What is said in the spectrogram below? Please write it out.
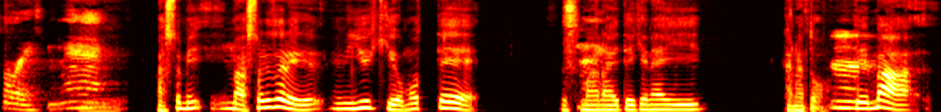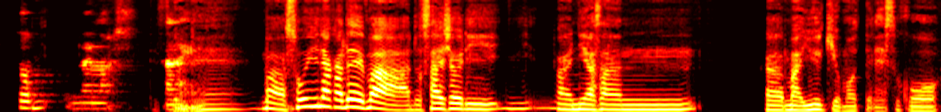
そうですいうね。まあ、それまあ、それぞれ勇気を持って進まないといけないかなと。うんで、まあ、と思います。ですよはい。ね。まあ、そういう中で、まあ、あの最初に、まあ、ニアさんが、まあ、勇気を持ってね、そこを、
